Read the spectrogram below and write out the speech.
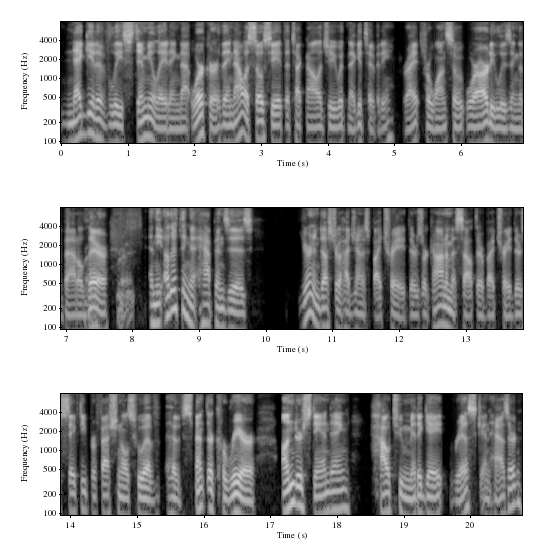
negatively stimulating that worker, they now associate the technology with negativity, right? For one. So we're already losing the battle Right. there. Right. And the other thing that happens is you're an industrial hygienist by trade. There's ergonomists out there by trade. There's safety professionals who have have spent their career understanding how to mitigate risk and hazard.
